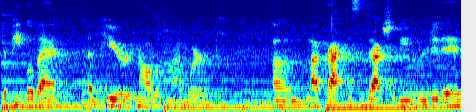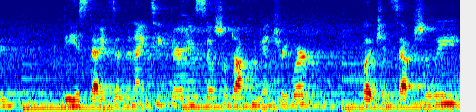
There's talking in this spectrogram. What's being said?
the people that appear in all of my work. Um, my practice is actually rooted in the aesthetics of the 1930s social documentary work, but conceptually,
